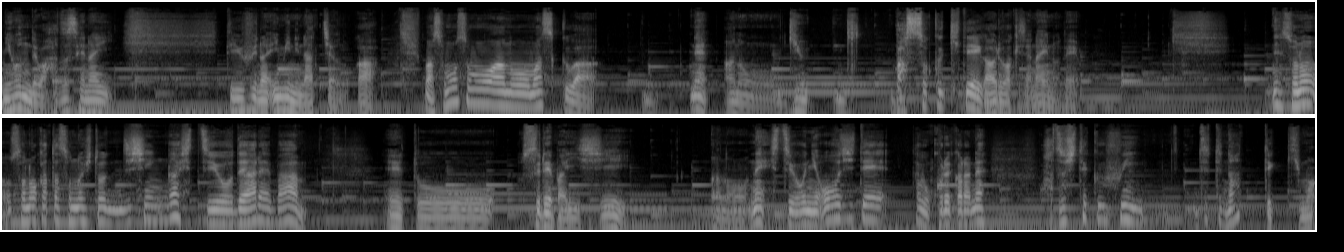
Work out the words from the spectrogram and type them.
日本では外せないっていう風な意味になっちゃうのか、まあ、そもそもあのマスクはね、あの罰則規定があるわけじゃないので、ね、そのその方その人自身が必要であれば、えっ、ー、とすればいいしあの、ね、必要に応じて多分これからね外していく雰囲気ってなってきま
